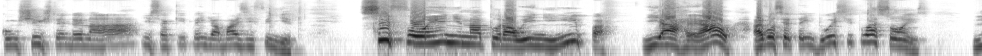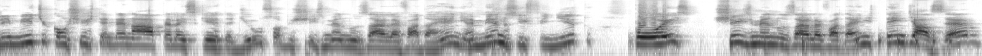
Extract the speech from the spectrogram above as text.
com x tendendo a A, isso aqui tende a mais infinito. Se for n natural, n ímpar e A real, aí você tem duas situações. Limite com x tendendo a A pela esquerda de 1 sobre x menos A elevado a n é menos infinito, pois x menos A elevado a n tende a zero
